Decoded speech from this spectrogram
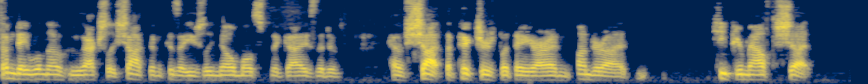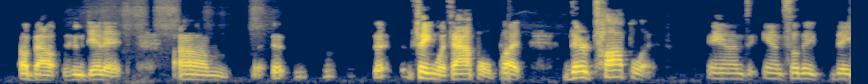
Someday we'll know who actually shot them because I usually know most of the guys that have, have shot the pictures, but they are under a keep your mouth shut about who did it um, thing with Apple. But they're top lit. And, and so they, they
